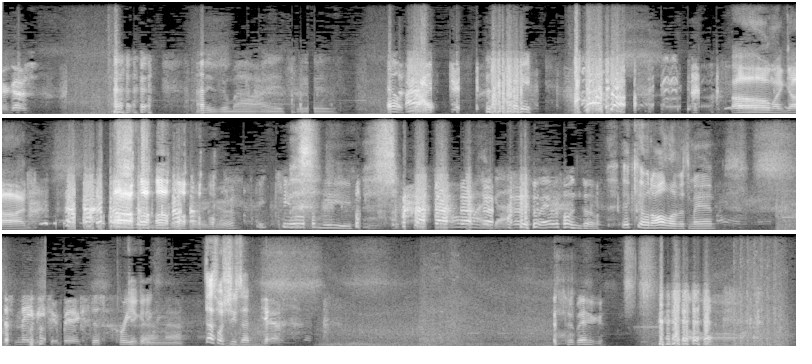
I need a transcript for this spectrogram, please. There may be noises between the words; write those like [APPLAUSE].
Here goes. [LAUGHS] I need to zoom out. I need to see this. Oh, ow! what the? Oh my god. oh! It killed me. oh my god. [LAUGHS] Where everyone go? It killed all of us, man. This may be too big. Just creeping, man. That's what she said. Yeah. It's too big.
